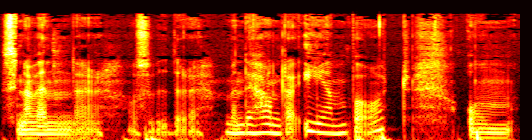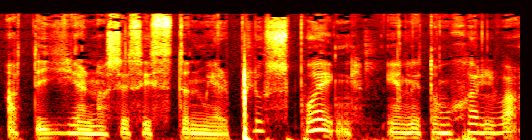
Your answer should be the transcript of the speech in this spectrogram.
sina vänner och så vidare. Men det handlar enbart om att det ger narcissisten mer pluspoäng, enligt dem själva.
